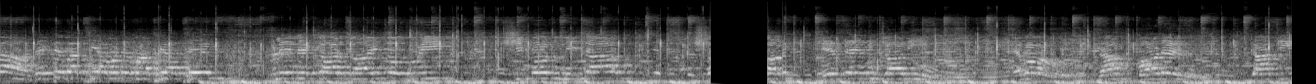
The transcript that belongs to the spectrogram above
আমরা দেখতে পাচ্ছি আমাদের মাঝে আছেন play actor Joy Chowdhury, Shipon Mita, S Johnny এবং মডেল কাজী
